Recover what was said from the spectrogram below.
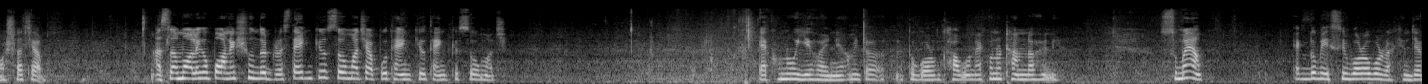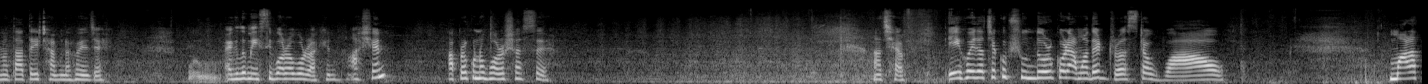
মশলা চা আসসালামু আলাইকুম আপু, অনেক সুন্দর dress thank you so much আপু thank you thank you so much এখনও ইয়ে হয়নি, আমি তো এত গরম খাব না এখনও ঠান্ডা হয়নি। সুমায়া একদম এসি বরাবর রাখেন, যেন তাড়াতাড়ি ঠান্ডা হয়ে যায়। একদম এসি বরাবর রাখেন। আসেন, আপনার কোনো ভরসা আছে? আচ্ছা এই হয়ে যাচ্ছে খুব সুন্দর করে আমাদের ড্রেসটা ওয়াও মারাত,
